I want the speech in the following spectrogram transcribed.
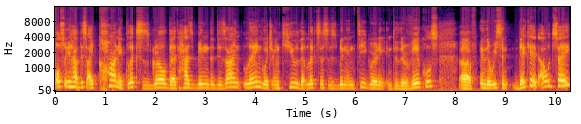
Also, you have this iconic Lexus grille that has been the design language and cue that Lexus has been integrating into their vehicles uh, in the recent decade, I would say.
